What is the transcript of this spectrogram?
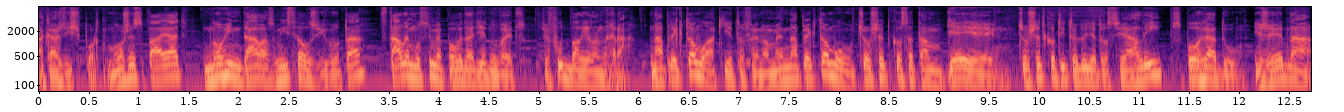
a každý šport môže spájať. Mnohým dáva zmysel života. Stále musíme povedať jednu vec, že futbal je len hra. Napriek tomu, aký je to fenomén, napriek tomu, čo všetko sa tam deje, čo všetko títo ľudia dosiahli, z pohľadu je, že jedna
